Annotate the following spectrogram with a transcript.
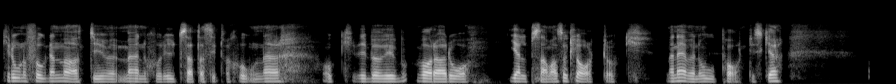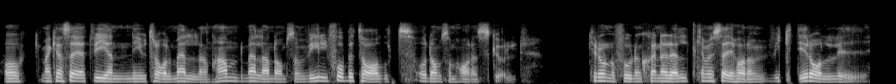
Kronofogden möter ju människor i utsatta situationer och vi behöver ju vara då hjälpsamma såklart, och, men även opartiska. Och man kan säga att vi är en neutral mellanhand mellan de som vill få betalt och de som har en skuld. Kronofogden generellt kan man säga har en viktig roll i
